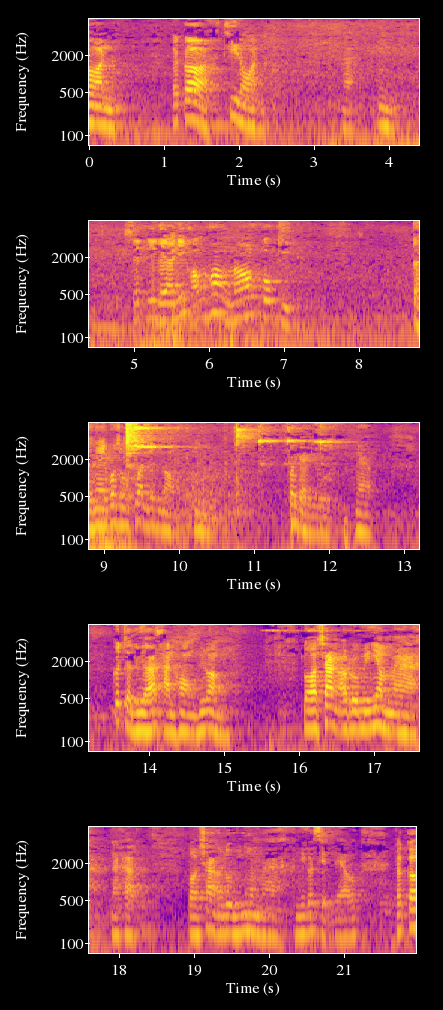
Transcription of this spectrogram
นอน แล้วก็ที่นอนนะอืมเซตนี้เลยอันนี้ของห้องน้องโกกิแต่ไงพอสมควรเลยพี่น้องอืมก็ใหญ่อยู่นะครับ ก็จะเหลือขันห้องพี่น้อง รอช่างอลูมิเนียมมานะครับ รอช่างอลูมิเนียมมา อันนี้ก็เสร็จแล้ว แล้วก็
